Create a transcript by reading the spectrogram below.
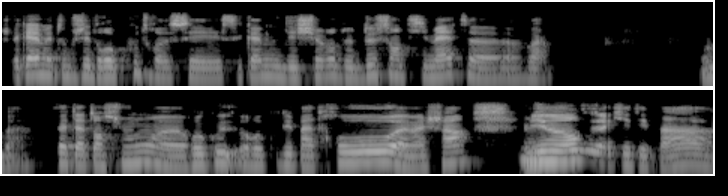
je vais quand même être obligée de recoudre, c'est quand même une déchirure de 2 cm, voilà. Bon, bah, faites attention, recoudez pas trop, machin. Elle me dit, non, non, vous inquiétez pas.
